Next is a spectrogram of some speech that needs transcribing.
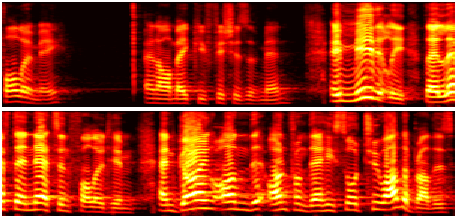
Follow me, and I'll make you fishers of men. Immediately they left their nets and followed him. And going on, the, on from there, he saw two other brothers,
